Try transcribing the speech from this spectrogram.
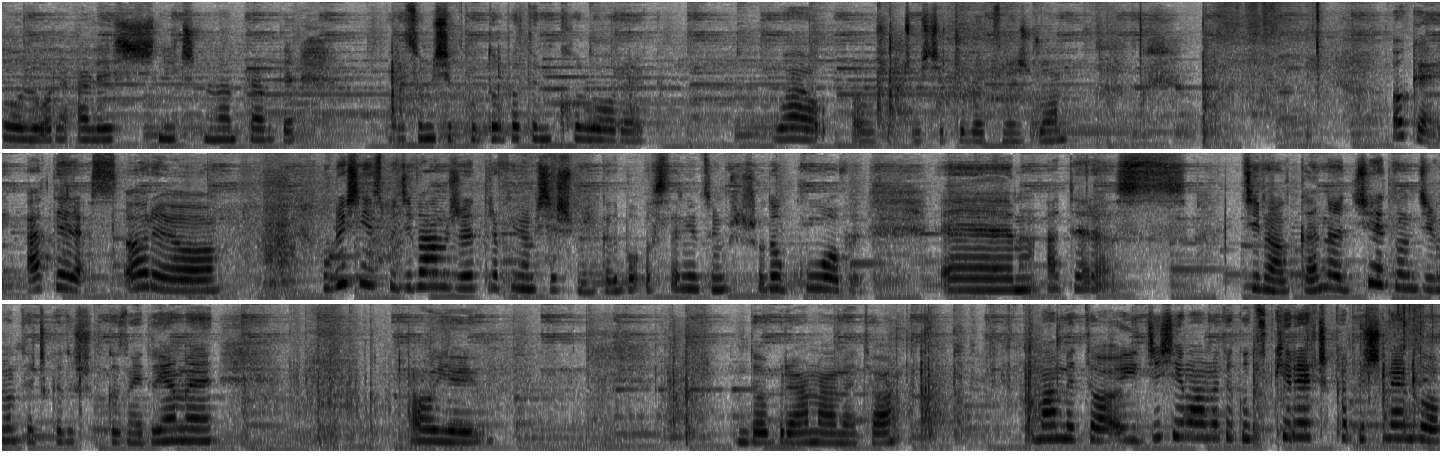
kolor, ale śliczna naprawdę. Bardzo mi się podoba ten kolorek. Wow, oczywiście czubek zmierzchłam. Okej, a teraz Oreo. W ogóle się nie spodziewałam, że trafi nam się szminka, to było ostatnie, co mi przyszło do głowy. A teraz dziewiątka. No, gdzie tą dziewiąteczkę to szybko znajdujemy? Ojeju. Dobra, mamy to. Mamy to i dzisiaj mamy tego cukiereczka pysznego.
